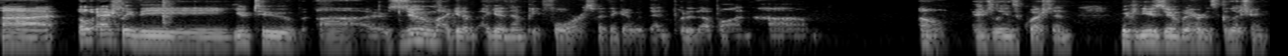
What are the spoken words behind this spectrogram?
uh, oh, actually, the YouTube uh, Zoom, I get a I get an MP4, so I think I would then put it up on. Um, oh, Angeline's question: We can use Zoom, but I heard it's glitching.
